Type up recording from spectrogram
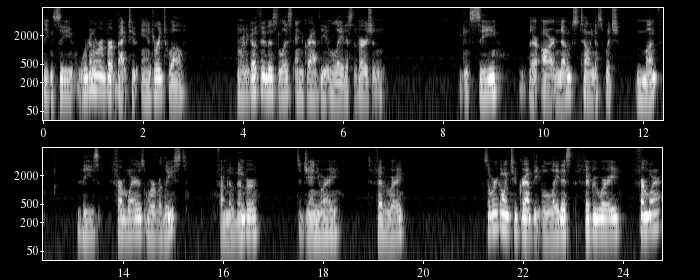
You can see we're going to revert back to Android 12, and we're going to go through this list and grab the latest version. You can see there are notes telling us which month these firmwares were released from November to January to February. So we're going to grab the latest February firmware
